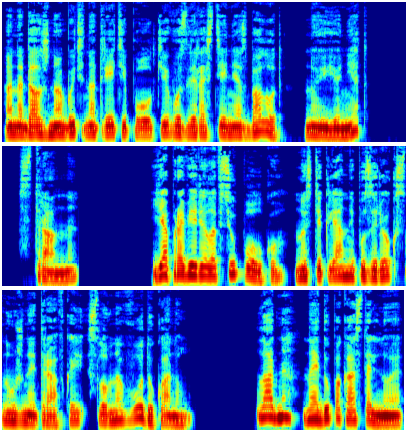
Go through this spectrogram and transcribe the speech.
Она должна быть на третьей полке возле растения с болот, но ее нет. Странно. Я проверила всю полку, но стеклянный пузырек с нужной травкой словно в воду канул. Ладно, найду пока остальное,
